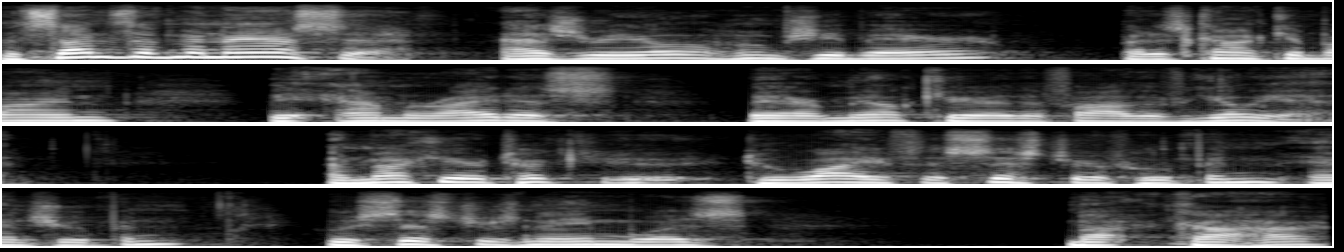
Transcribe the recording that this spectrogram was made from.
The sons of Manasseh, Azriel, whom she bare, but his concubine, the Amorites, bare Melchior, the father of Gilead. And Machir took to wife the sister of Hupin and Shupin, whose sister's name was Makaha,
